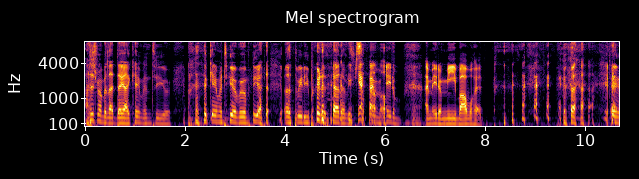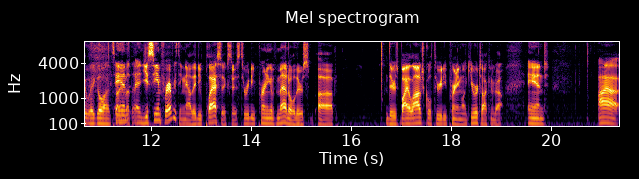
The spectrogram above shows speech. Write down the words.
I just remember that day I came into your came into your room and you had a, a 3D printed head of yourself. yeah, I made a I made a me bobblehead. anyway, go on. Sorry and, about that. And you see them for everything now. They do plastics. There's 3D printing of metal. There's uh, there's biological 3D printing, like you were talking about, and uh,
